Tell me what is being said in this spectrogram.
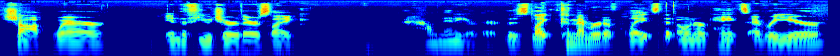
shop where in the future there's like how many are there? There's like commemorative plates that owner paints every year.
